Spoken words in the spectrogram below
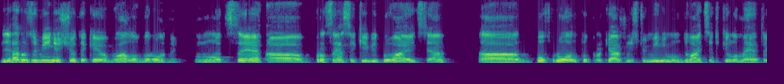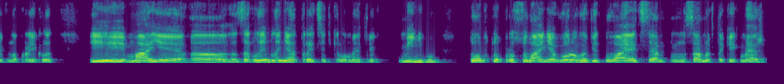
Для розуміння, що таке обвал оборони, це е, процес, який відбувається е, по фронту протяжністю мінімум 20 кілометрів, наприклад, і має е, заглиблення 30 кілометрів мінімум. Тобто просування ворога відбувається саме в таких межах.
